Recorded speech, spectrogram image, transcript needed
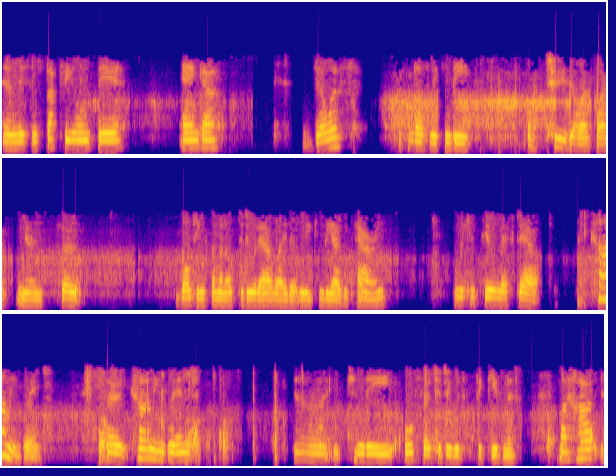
And there's some stuck feelings there, anger, zealous. Sometimes we can be like too zealous, like, you know, so wanting someone else to do it our way that we can be overpowering and we can feel left out. Calming blend. So calming blend uh, can be also to do with forgiveness. My heart is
